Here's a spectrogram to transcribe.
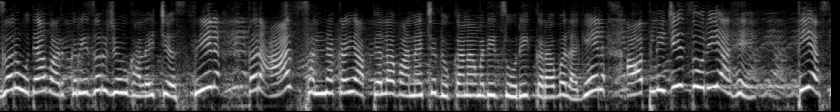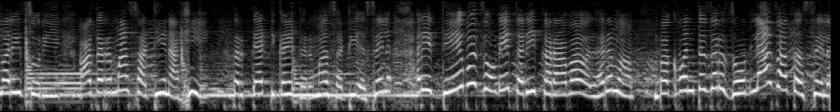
जर उद्या वारकरी जर जीव घालायचे असतील तर आज संध्याकाळी आपल्याला वाण्याच्या दुकानामध्ये चोरी करावं लागेल. आपली जी चोरी आहे ती असणारी चोरी अधर्मासाठी नाही. तर त्या ठिकाणी धर्मासाठी असेल. अरे देव जोडे तरी करावा अधर्म. भगवंत जर जोडला जात असेल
